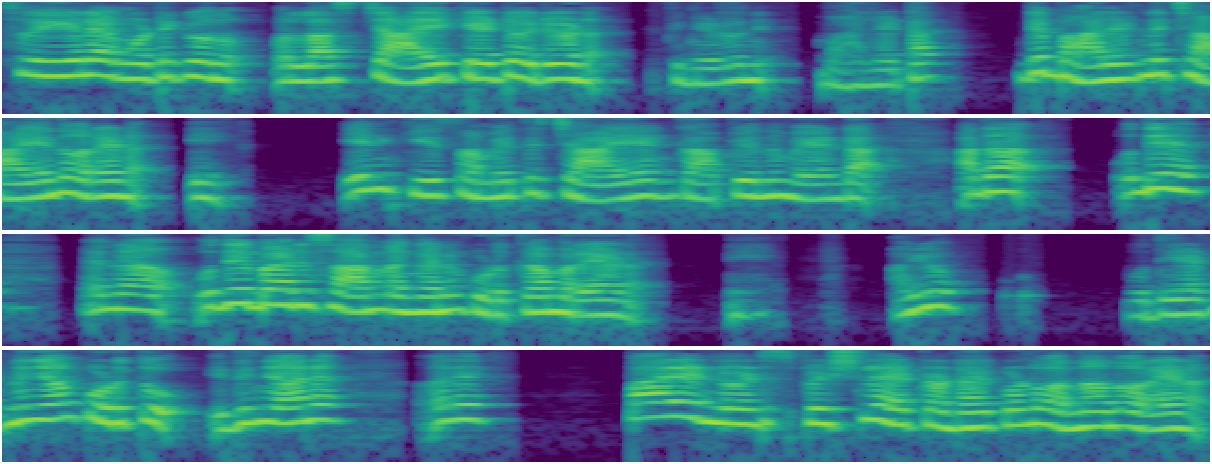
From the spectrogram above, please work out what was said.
ശ്രീകല അങ്ങോട്ടേക്ക് വന്നു. ഒരു ഗ്ലാസ് ചായക്കായിട്ട് വരുവാണ്. പിന്നീട് പറഞ്ഞു ബാലേട്ട ഇതേ ബാലേട്ടന്റെ ചായ എന്ന് പറയണ. ഏ എനിക്ക് ഈ സമയത്ത് ചായയും കാപ്പിയൊന്നും വേണ്ട. അതാ ഉദയ എന്നാ ഉദയഭാനു സാറിന് എങ്ങാനും കൊടുക്കാൻ പറയാണ്. അയ്യോ ഉദയേട്ടന് ഞാൻ കൊടുത്തു. ഇത് ഞാൻ അതെ പാരേട്ടന് വേണ്ടി സ്പെഷ്യലായിട്ട് ഉണ്ടായിക്കൊണ്ട് വന്നതെന്ന് പറയണം.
